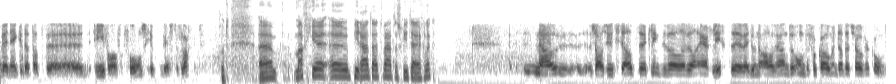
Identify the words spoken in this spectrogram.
wij denken dat dat in ieder geval voor ons schip de beste vlag is. Goed. Ehm, mag je piraten uit water schieten eigenlijk? Nou, zoals u het stelt, uh, klinkt het wel, wel erg licht. Uh, wij doen er alles aan om te voorkomen dat het zover komt.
